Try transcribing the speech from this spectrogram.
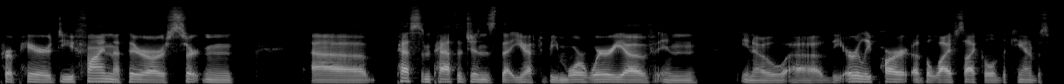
prepared do you find that there are certain uh, pests and pathogens that you have to be more wary of in you know uh, the early part of the life cycle of the cannabis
